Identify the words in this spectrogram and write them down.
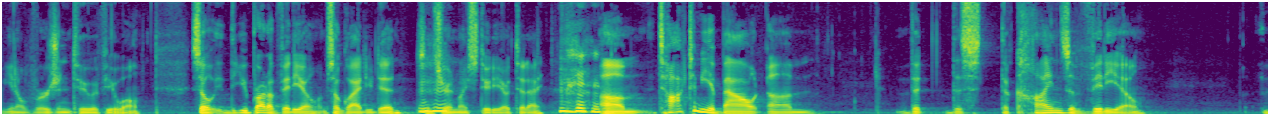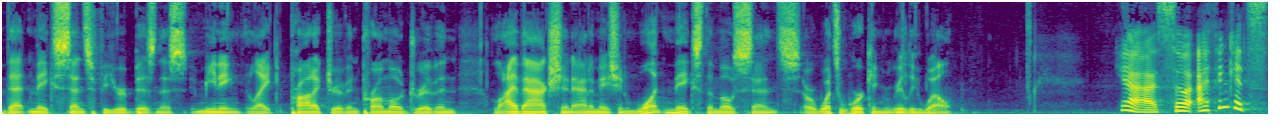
you know version two, if you will. So you brought up video. I'm so glad you did, since mm-hmm. you're in my studio today. um, talk to me about um, the the the kinds of video that makes sense for your business, meaning like product driven, promo driven, live action, animation. What makes the most sense, or what's working really well? Yeah, so I think it's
